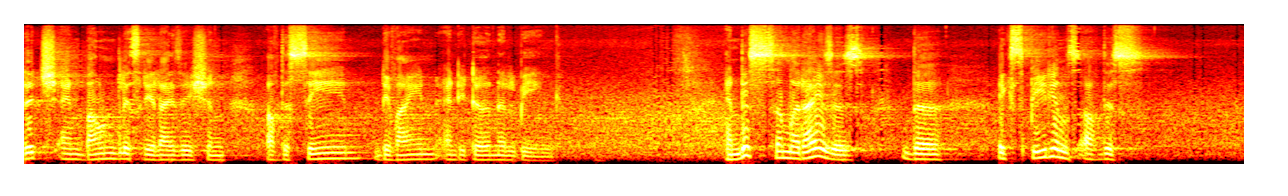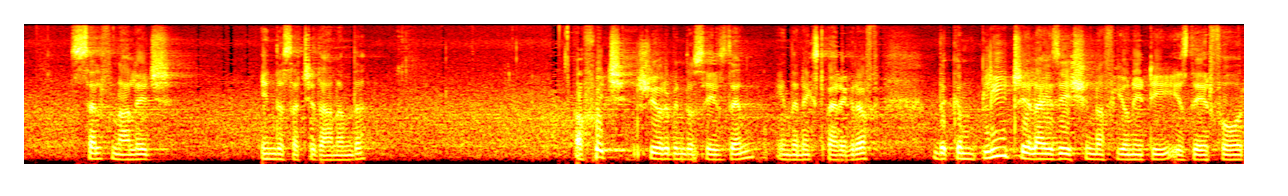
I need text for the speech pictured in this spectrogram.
rich, and boundless realization of the same divine and eternal being. And this summarizes the experience of this self knowledge in the Satchidananda, of which Sri Aurobindo says then in the next paragraph the complete realization of unity is therefore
